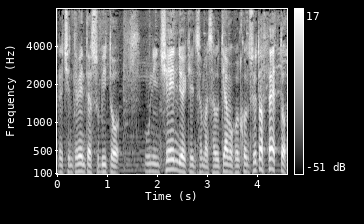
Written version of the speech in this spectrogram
recentemente ha subito un incendio e che insomma salutiamo col consueto affetto.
